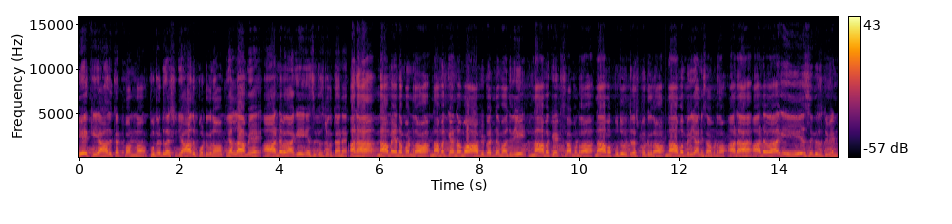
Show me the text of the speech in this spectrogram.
கேக் யாரு கட் பண்ணணும்? புது ட்ரெஸ் யாரு போட்டுக்கணும்? எல்லாமே ஆண்டவராகி இயேசு கிறிஸ்துக்கு தானே. ஆனா நாம என்ன பண்றோம்? நமக்கு என்னமோ ஹாப்பி பர்த்டே மாதிரி நாம கேக் சாப்பிடுறோம் நாம புது ட்ரெஸ் போட்டுக்கிறோம் நாம பிரியாணி சாப்பிடுறோம். ஆனா ஆண்டவராகி இயேசு கிறிஸ்துவின்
